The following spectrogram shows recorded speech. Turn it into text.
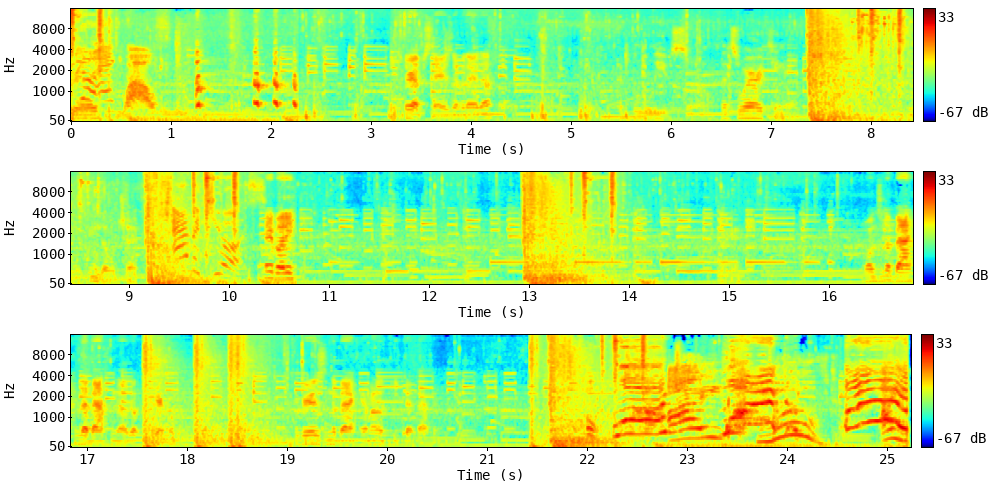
him. I know. Wow. They're upstairs over there though. I believe so. That's where our team is. You can double check. Amateurs. Hey, buddy. One's in the back of that bathroom though. Be careful. Rivera's in the back. I'm gonna peek that bathroom. Oh, what? I What? moved. Ah! I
